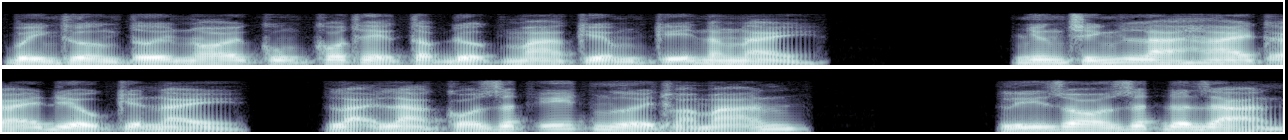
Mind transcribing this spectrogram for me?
bình thường tới nói cũng có thể tập được ma kiếm kỹ năng này. Nhưng chính là hai cái điều kiện này, lại là có rất ít người thỏa mãn. Lý do rất đơn giản.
